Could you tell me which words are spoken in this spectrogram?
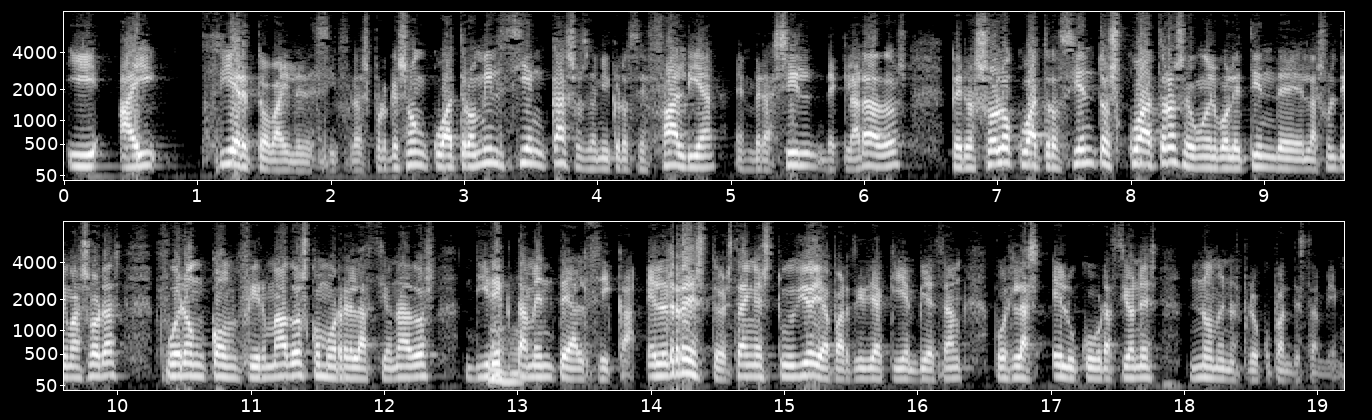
y hay cierto baile de cifras, porque son 4.100 casos de microcefalia en Brasil declarados, pero solo 404, según el boletín de las últimas horas, fueron confirmados como relacionados directamente al Zika. El resto está en estudio y a partir de aquí empiezan pues las elucubraciones no menos preocupantes también.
